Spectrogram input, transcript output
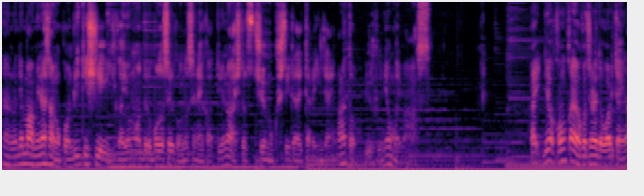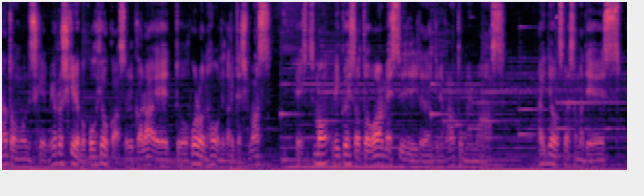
なので、まあ、皆さんもこの BTC が4万ドル戻せるか戻せないかっていうのは一つ注目していただいたらいいんじゃないかなというふうに思います。はい。では、今回はこちらで終わりたいなと思うんですけれども、よろしければ高評価、それから、えっ、ー、と、フォローの方お願いいたします。え、質問、リクエスト等はメッセージいただければなと思います。はい。では、お疲れ様です。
